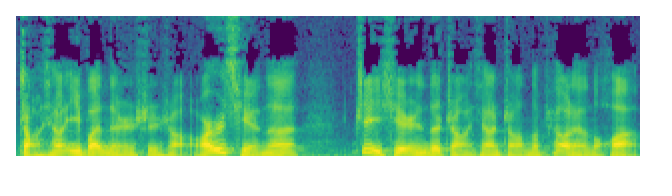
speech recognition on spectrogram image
长相一般的人身上。而且呢，这些人的长相长得漂亮的话，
